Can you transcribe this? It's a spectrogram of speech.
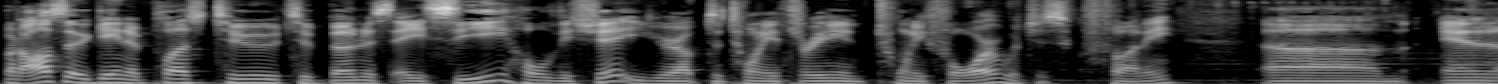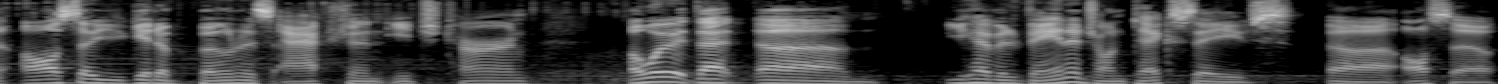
but also gain a plus two to bonus AC. Holy shit, you're up to 23 and 24, which is funny. Um, and also you get a bonus action each turn. Oh wait, that um, you have advantage on Dex saves uh, also,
